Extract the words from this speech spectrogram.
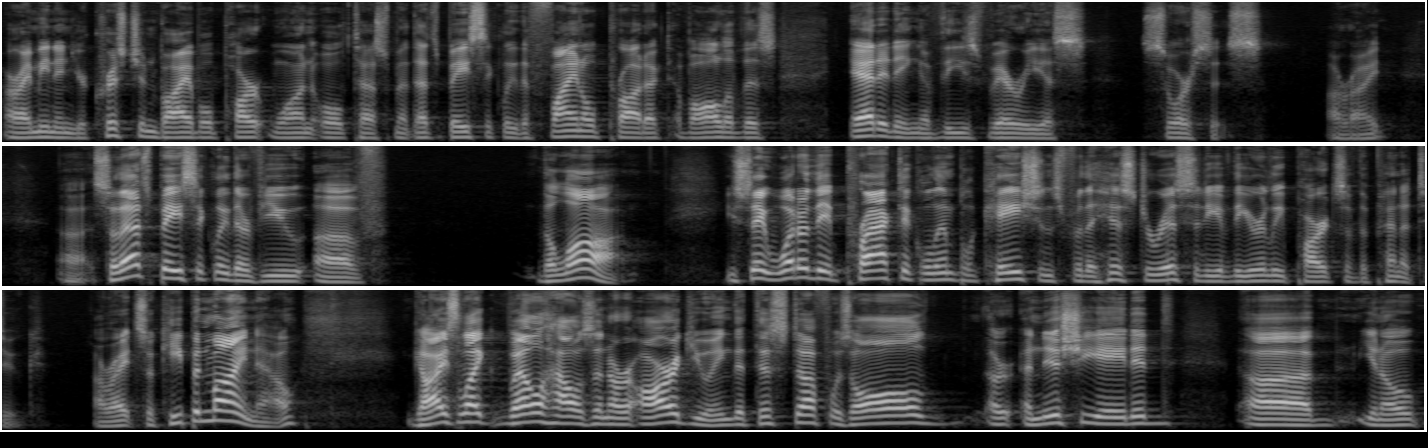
or I mean in your Christian Bible, part one, Old Testament, that's basically the final product of all of this editing of these various sources. All right? Uh, so, that's basically their view of the law. You say, what are the practical implications for the historicity of the early parts of the Pentateuch? All right, so keep in mind now, guys like Wellhausen are arguing that this stuff was all uh, initiated, uh, you know,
